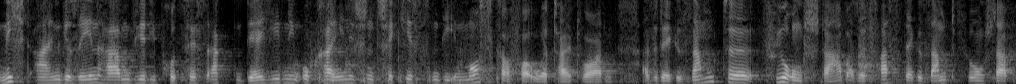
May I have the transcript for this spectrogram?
Nicht eingesehen haben wir die Prozessakten derjenigen ukrainischen Tschechisten, die in Moskau verurteilt wurden. Also der gesamte Führungsstab, also fast der gesamte Führungsstab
